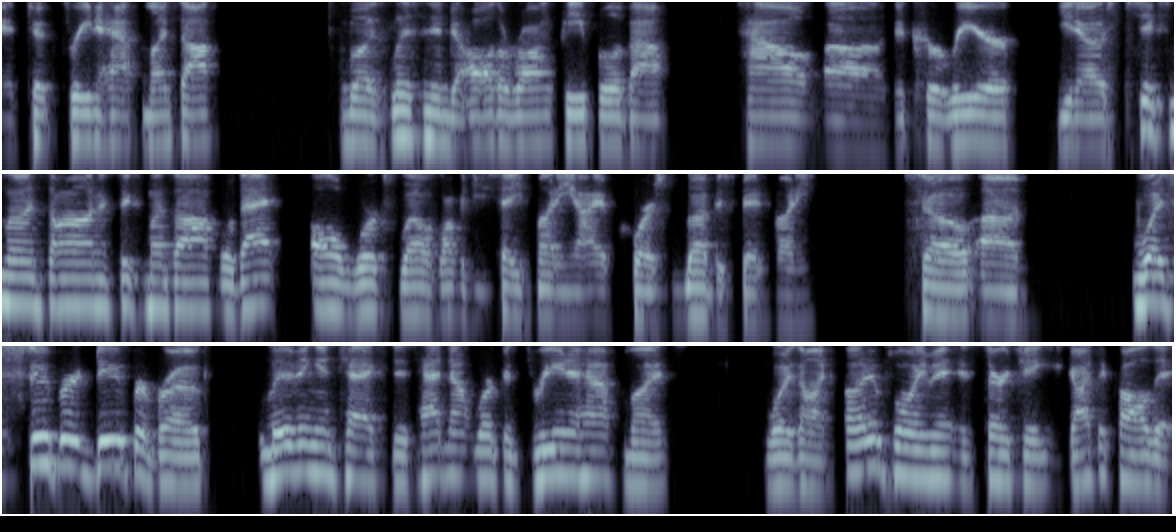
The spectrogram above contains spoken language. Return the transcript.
and took three and a half months off. Was listening to all the wrong people about how uh, the career, you know, six months on and six months off. Well, that all works well as long as you save money. I, of course, love to spend money. So, um, was super duper broke, living in Texas, had not worked in three and a half months was on unemployment and searching. Got the call that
